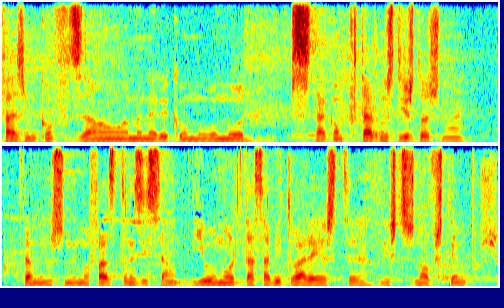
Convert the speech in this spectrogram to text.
faz-me confusão a maneira como o amor se está a comportar nos dias de hoje, não é? Estamos numa fase de transição e o amor está-se a habituar a este, estes novos tempos.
